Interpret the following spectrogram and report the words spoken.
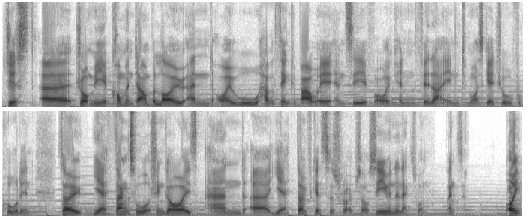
just uh, drop me a comment down below and I will have a think about it and see if I can fit that into my schedule of recording. So yeah, thanks for watching guys and uh, yeah, don't forget to subscribe. So I'll see you in the next one. Thanks. Bye.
